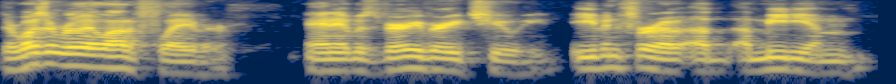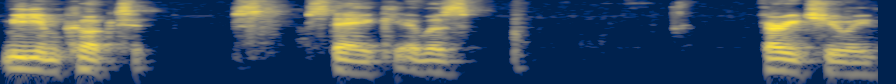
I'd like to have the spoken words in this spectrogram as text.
There wasn't really a lot of flavor and it was very very chewy even for a, a medium medium cooked steak it was very chewy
